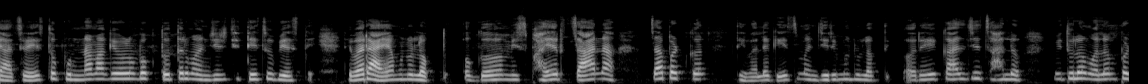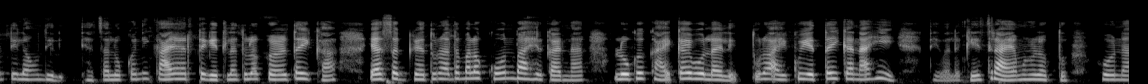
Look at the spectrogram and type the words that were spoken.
त्याच वेळेस तो पुन्हा मागे वळून बघतो तर मंजिरी तिथेच उभी असते. तेव्हा राया म्हणू लागतो अगं मिस फायर जा ना जा पटकन. तेव्हा लगेच मंजिरी म्हणू लागते अरे काल जे झालं मी तुला मलमपट्टी लावून दिली. त्याचा लोकांनी काय अर्थ घेतला तुला कळतंय का? या सगळ्यातून आता मला कोण बाहेर काढणार? लोक काय काय बोलायले? तुला ऐकू येतंय का नाही? तेव्हा लगेच राया म्हणू लागतो हो ना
